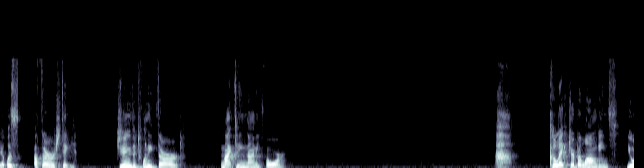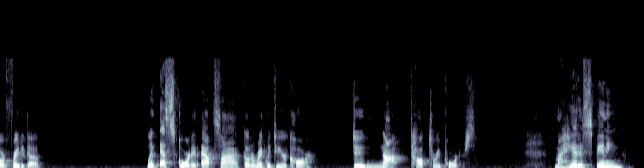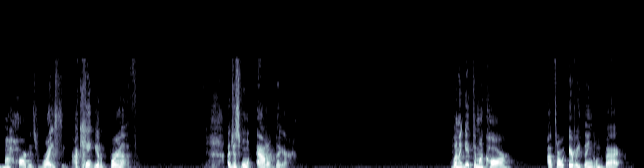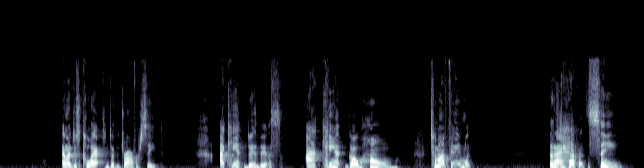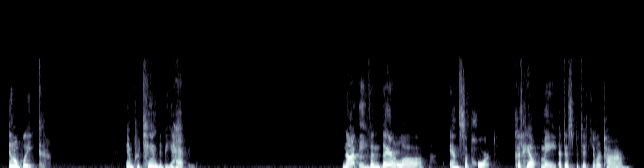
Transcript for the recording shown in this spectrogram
It was a Thursday, June the 23rd, 1994. Collect your belongings. You are free to go. When escorted outside, go directly to your car. Do not talk to reporters. My head is spinning. My heart is racing. I can't get a breath. I just want out of there. When I get to my car, I throw everything on the back and I just collapse into the driver's seat. I can't do this. I can't go home to my family that I haven't seen in a week and pretend to be happy. Not even their love and support could help me at this particular time.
